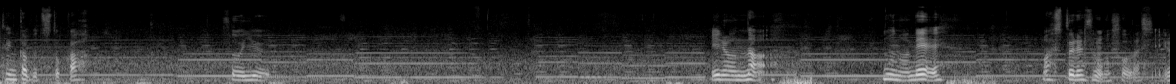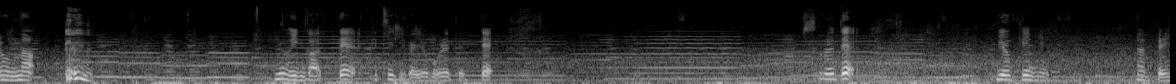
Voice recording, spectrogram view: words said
け添加物とかそういういろんなもので、まあ、ストレスもそうだしいろんな 要因があって血液が汚れてってれで病気になって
